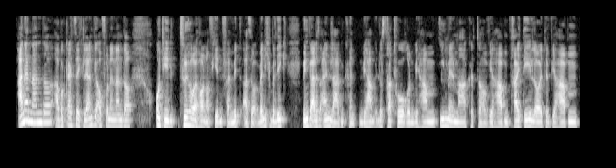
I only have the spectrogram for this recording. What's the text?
aneinander, aber gleichzeitig lernen wir auch voneinander. Und die Zuhörer hören auf jeden Fall mit. Also wenn ich überlege, wen wir alles einladen könnten. Wir haben Illustratoren, wir haben E-Mail-Marketer, wir haben 3D-Leute, wir haben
